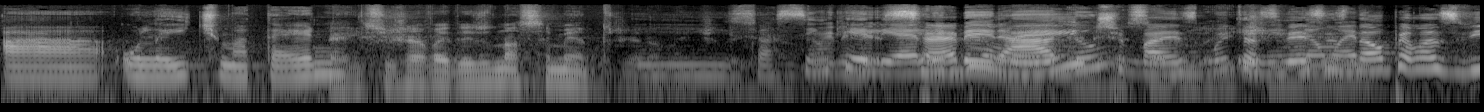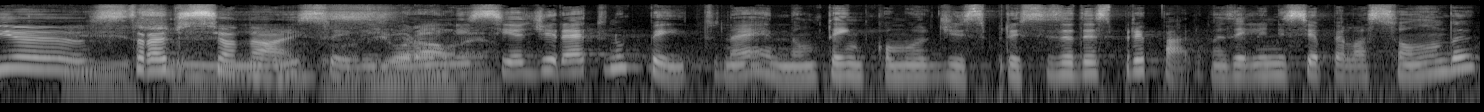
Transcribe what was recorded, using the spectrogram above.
a, o leite materno. É, isso já vai desde o nascimento, geralmente. Isso, assim então, que ele, ele é liberado. Leite, mas muitas vezes não, é... não, pelas vias isso, tradicionais. Isso, ele oral, não inicia né? direto no peito, né? Não tem, como eu disse, precisa desse preparo. Mas ele inicia pela sonda,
